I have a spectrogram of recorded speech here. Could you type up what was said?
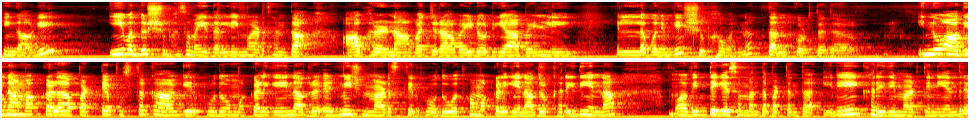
ಹೀಗಾಗಿ ಈ ಒಂದು ಶುಭ ಸಮಯದಲ್ಲಿ ಮಾಡಿದಂಥ ಆಭರಣ, ವಜ್ರ ವೈಡೂರ್ಯ ಬೆಳ್ಳಿ ಎಲ್ಲವೂ ನಿಮಗೆ ಶುಭವನ್ನು ತಂದುಕೊಡ್ತದೆ. ಇನ್ನು ಆ ದಿನ ಮಕ್ಕಳ ಪಠ್ಯ ಪುಸ್ತಕ ಆಗಿರ್ಬೋದು, ಮಕ್ಕಳಿಗೆ ಏನಾದರೂ ಅಡ್ಮಿಷನ್ ಮಾಡಿಸ್ತಿರ್ಬೋದು ಅಥವಾ ಮಕ್ಕಳಿಗೆ ಏನಾದರೂ ಖರೀದಿಯನ್ನು ವಿದ್ಯೆಗೆ ಸಂಬಂಧಪಟ್ಟಂಥ ಏನೇ ಖರೀದಿ ಮಾಡ್ತೀನಿ ಅಂದರೆ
